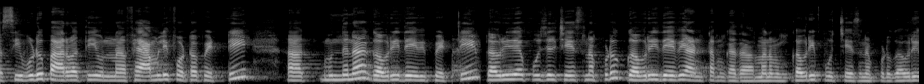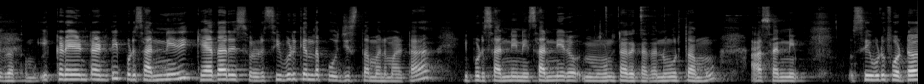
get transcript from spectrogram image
శివుడు పార్వతి ఉన్న ఫ్యామిలీ ఫోటో పెట్టి ముందున గౌరీదేవి పెట్టి గౌరీదేవి పూజలు చేసినప్పుడు గౌరీదేవి అంటాం కదా మనం గౌరీ పూజ చేసినప్పుడు గౌరీ వ్రతం ఇక్కడ ఏంటంటే ఇప్పుడు సన్నిది కేదారేశ్వరుడు శివుడి కింద పూజిస్తాం అనమాట ఇప్పుడు సన్నిని సన్ని రో- ఉంటారు కదా నూరుతాము. ఆ సన్ని శివుడు ఫోటో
